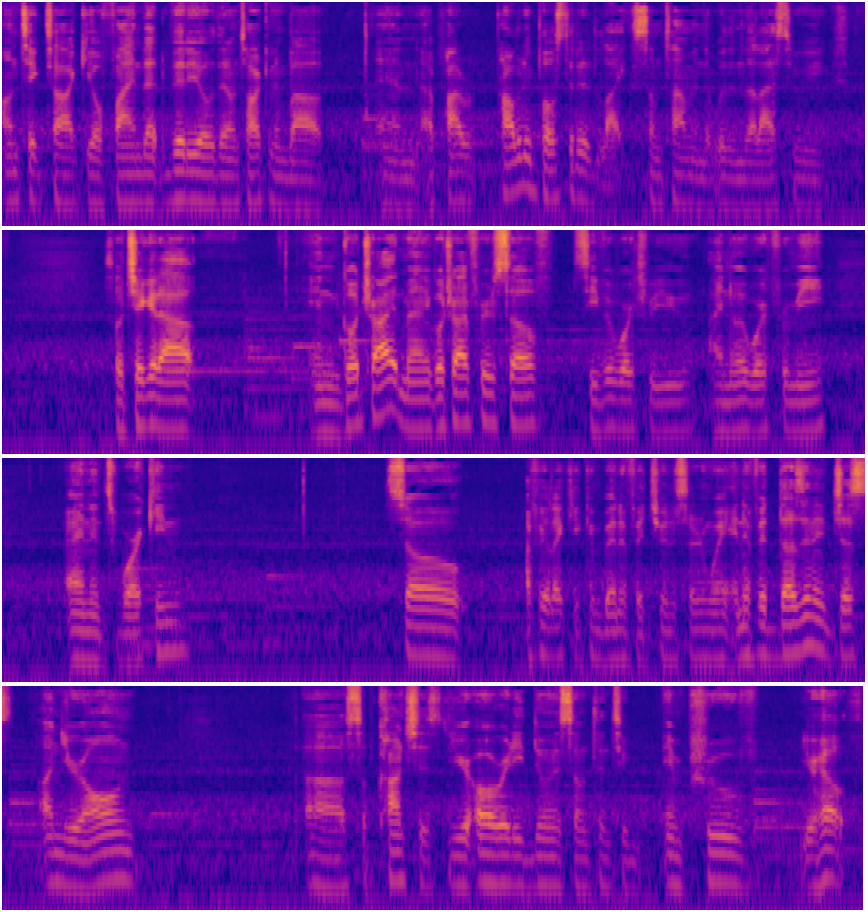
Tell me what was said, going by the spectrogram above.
on TikTok, you'll find that video that I'm talking about, and I probably posted it like sometime in the, within the last two weeks. So check it out and go try it, man. Go try it for yourself. See if it works for you. I know it worked for me, and it's working. So I feel like it can benefit you in a certain way. And if it doesn't, it just on your own uh, subconscious, you're already doing something to improve your health.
